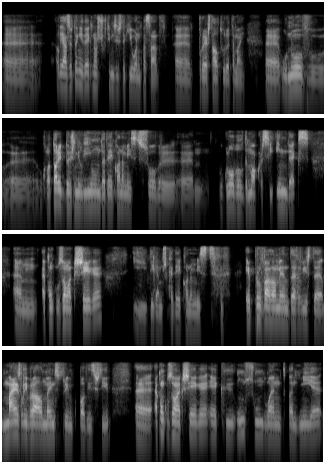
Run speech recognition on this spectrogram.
Uh, aliás, eu tenho a ideia que nós discutimos isto aqui o ano passado, uh, por esta altura também. Uh, o novo, o relatório de 2001 da The Economist sobre um, o Global Democracy Index, um, a conclusão a que chega, e digamos que a The Economist é provavelmente a revista mais liberal mainstream que pode existir. Uh, a conclusão a que chega é que um segundo ano de pandemia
